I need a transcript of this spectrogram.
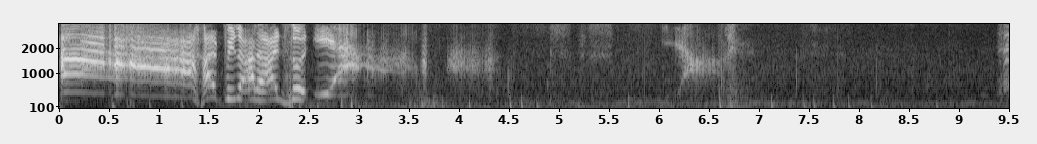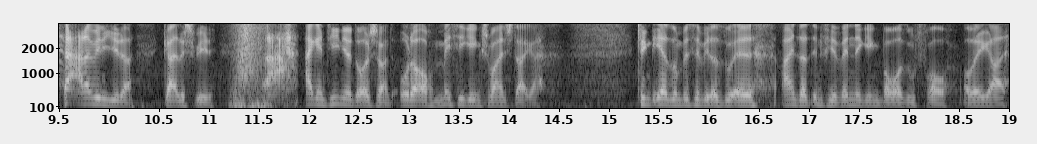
Ah! Halbfinale 1-0. Ja! Ja, da bin ich wieder. Geiles Spiel. Ah, Argentinien, Deutschland oder auch Messi gegen Schweinsteiger. Klingt eher so ein bisschen wie das Duell Einsatz in vier Wände gegen Bauer sucht Frau. Aber egal.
